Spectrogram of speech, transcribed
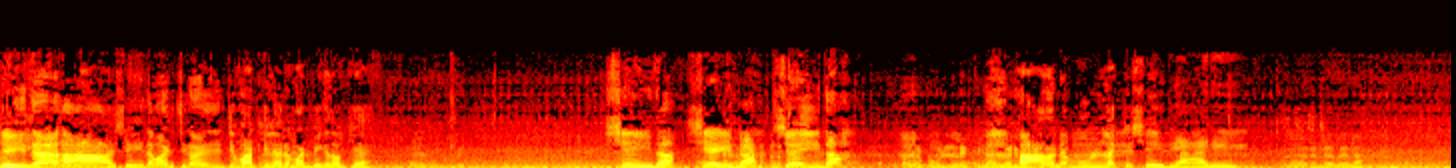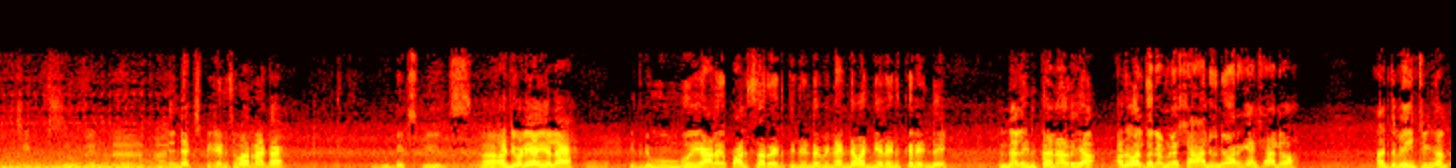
ഷെയ്ത ആ ഷെയ്ത പഠിച്ചു കഴിഞ്ഞിട്ട് ബാക്കിയുള്ളവരെ പഠിപ്പിക്കുന്ന നോക്കിയേ. ഷെയ്ത ഷെയ്ത ഷെയ്ത ആ അവന്റെ ബുള്ളറ്റ് ശരി ആര്? നിന്റെ എക്സ്പീരിയൻസ് പറഞ്ഞാട്ടെ. ഗുഡ് എക്സ്പീരിയൻസ് അടിപൊളിയായി അല്ലേ? ഇതിനു മുമ്പ് ഇയാൾ പൾസർ എടുത്തിട്ടുണ്ട് പിന്നെ എന്റെ വണ്ടിയിൽ എടുക്കലുണ്ട്. എന്തായാലും എടുക്കാൻ അറിയാം. അതുപോലെ തന്നെ നമ്മളെ ശാലുവിനും അറിയാം. ഷാലു അടുത്ത വെയിറ്റിംഗ് ആണ്.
